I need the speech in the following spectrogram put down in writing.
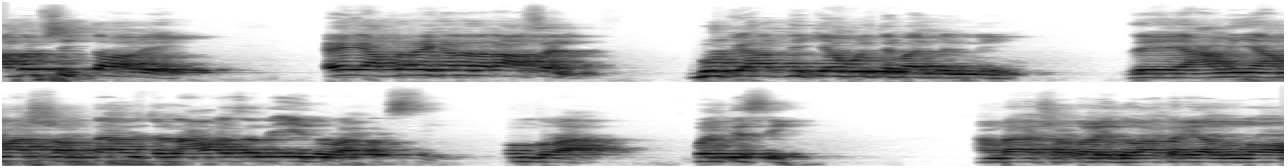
আদব শিখতে হবে। এই আপনারা এখানে যারা আছেন, বুকে হাত দিয়ে কেউ বলতে পারবেন নি যে আমি আমার সন্তানের জন্য, আমার জন্য এই দোয়া করছি, কোন দোয়া? বলতেছি, আমরা সকলে দোয়া করি, আল্লাহ,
